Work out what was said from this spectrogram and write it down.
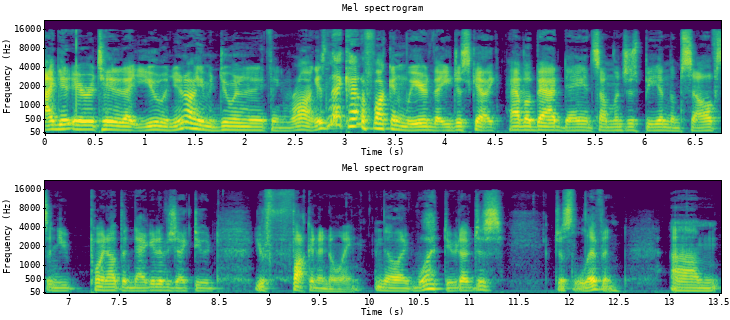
I get irritated at you and you're not even doing anything wrong. Isn't that kind of fucking weird that you just get like have a bad day and someone's just being themselves and you point out the negatives, you're like, dude, you're fucking annoying. And they're like, what, dude? I'm just just living. Um,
